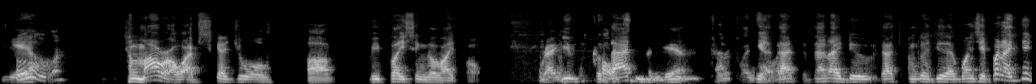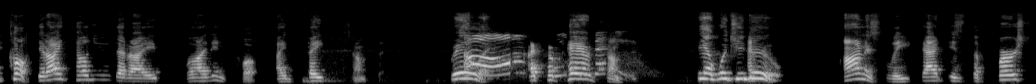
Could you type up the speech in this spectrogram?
Yeah. Ooh. Tomorrow I've scheduled uh replacing the light bulb. Right. You called that- somebody in to replace Yeah, the that that I do that I'm going to do that Wednesday. But I did cook. Did I tell you that I well I didn't cook. I baked something. Really? Aw, I prepared something. Yeah. What'd you do? Honestly, that is the first.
